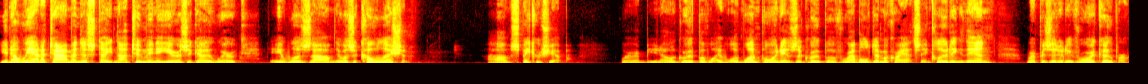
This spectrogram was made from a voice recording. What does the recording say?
you know, we had a time in this state not too many years ago where it was um, there was a coalition uh, speakership, where you know a group of at one point it was a group of rebel Democrats, including then Representative Roy Cooper,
